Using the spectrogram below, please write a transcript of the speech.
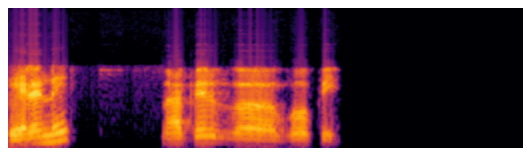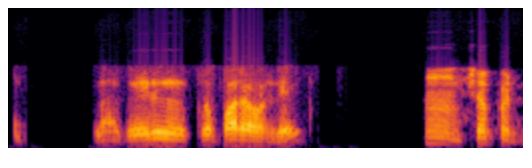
పేరండి? నా పేరు గోపి. నా పేరు కృపారావు అండి. చెప్పండి.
